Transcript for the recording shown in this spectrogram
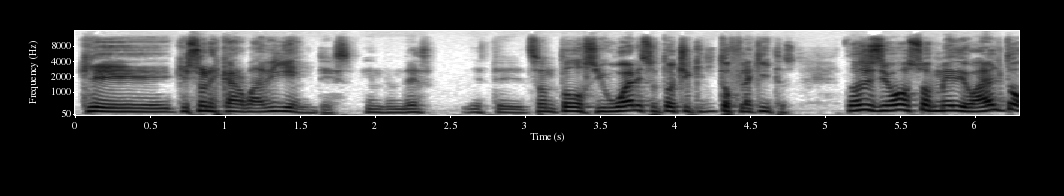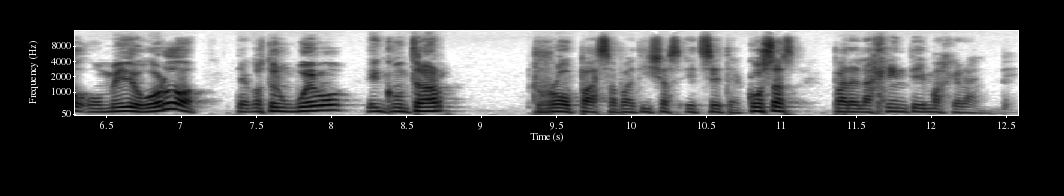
que, que son escarbadientes, ¿entendés? Este, son todos iguales, son todos chiquititos, flaquitos. Entonces, si vos sos medio alto o medio gordo, te va a costar un huevo encontrar ropa, zapatillas, etc. Cosas para la gente más grande.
